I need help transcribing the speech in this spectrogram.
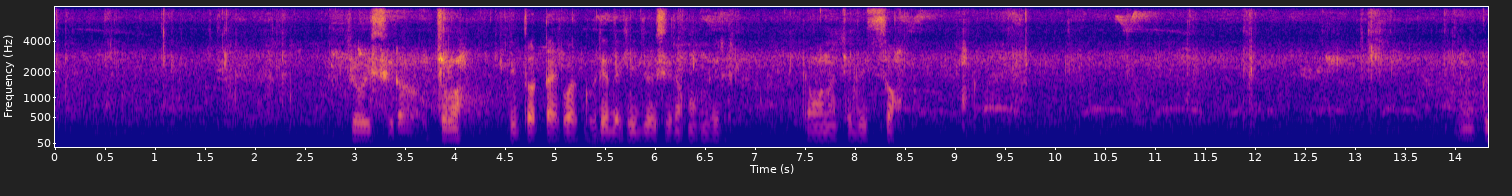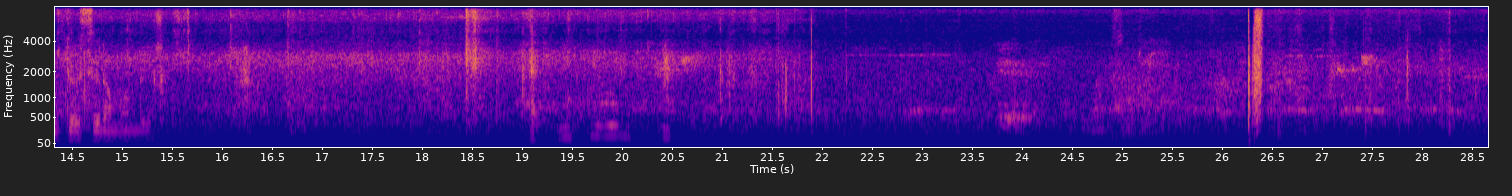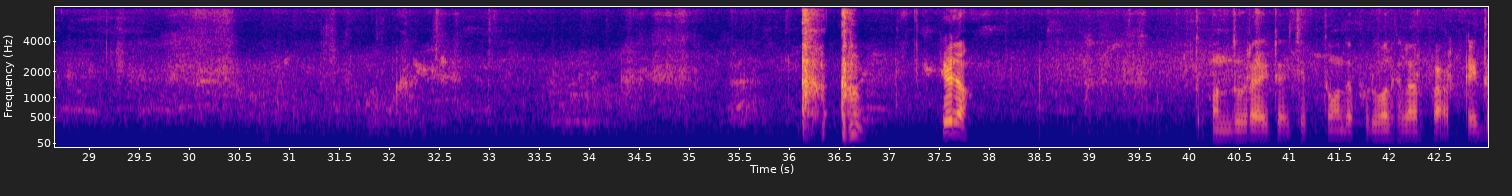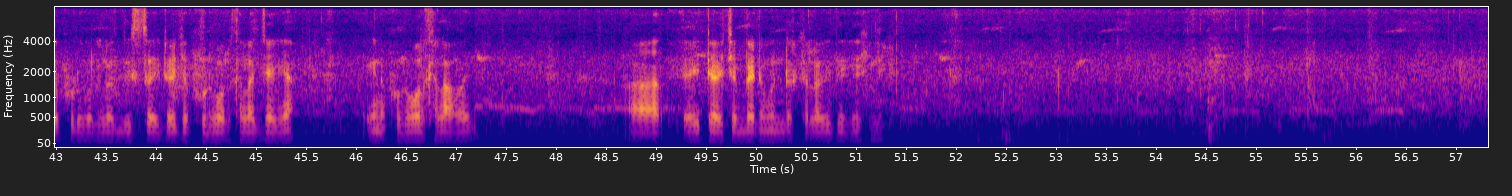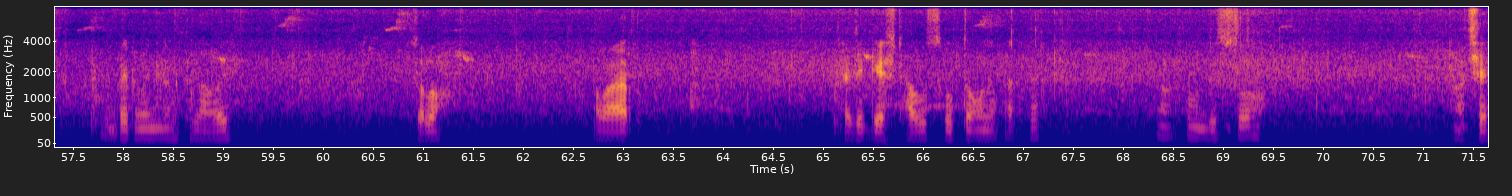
জয় শ্রীরাম চলো ভিতরটা একবার ঘুরে দেখি জয় শ্রীরাম মন্দির কেমন আছে দৃশ্য। এই তো জয় শ্রীরাম মন্দির কি হলো তো বন্ধুরা এটা হচ্ছে তোমাদের ফুটবল খেলার পার্ক এই তো ফুটবল খেলার দৃশ্য, এটা হচ্ছে ফুটবল খেলার জায়গা। এখানে ফুটবল খেলা হয়। আর এইটা হচ্ছে ব্যাডমিন্টন খেলা হয় দেখি এখানে। ব্যাডমিন্টন খেলা হয়। চলো, আবার এই যে গেস্ট হাউস গুপ্তমনি পার্কের দৃশ্য? আছে।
